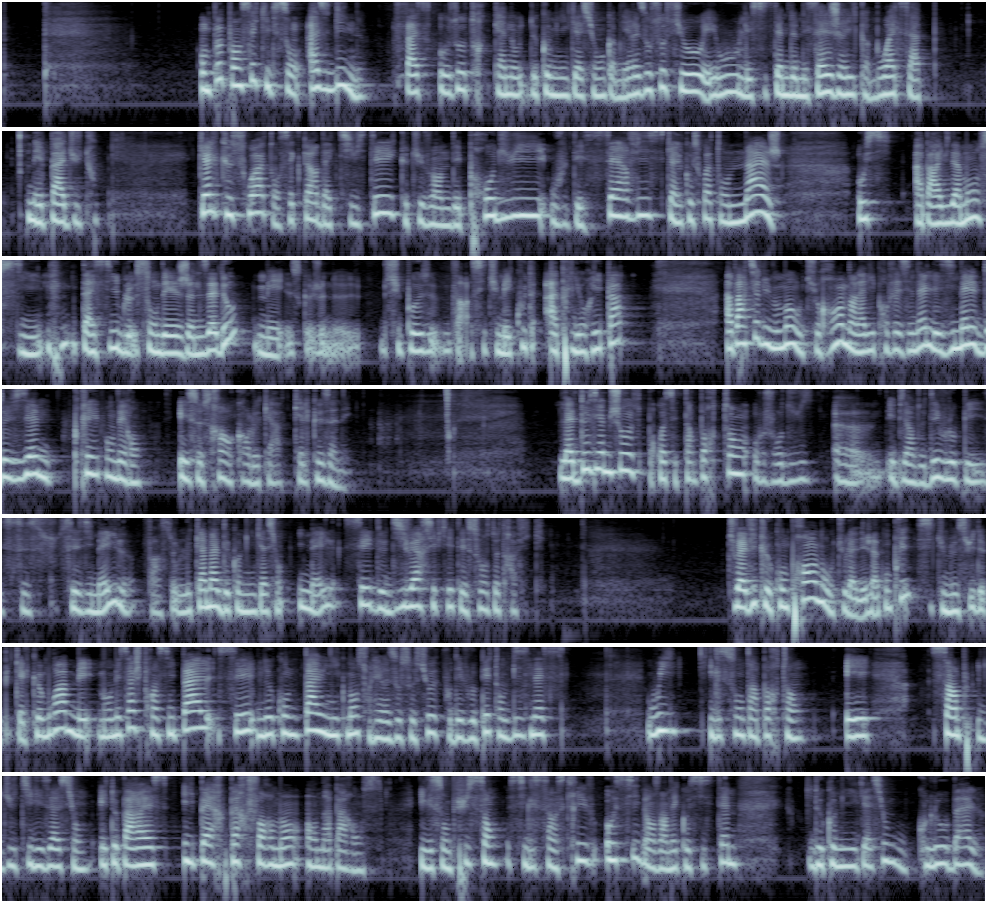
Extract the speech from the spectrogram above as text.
On peut penser qu'ils sont has-been face aux autres canaux de communication comme les réseaux sociaux et ou les systèmes de messagerie comme WhatsApp. Mais pas du tout. quel que soit ton secteur d'activité, que tu vendes des produits ou des services, quel que soit ton âge, aussi, à part évidemment si ta cible sont des jeunes ados, mais ce que je ne suppose, enfin si tu m'écoutes, a priori pas. À partir du moment où tu rentres dans la vie professionnelle, les emails deviennent prépondérants. Et ce sera encore le cas quelques années. La deuxième chose, pourquoi c'est important aujourd'hui euh, eh de développer ces, emails, enfin le canal de communication email, c'est de diversifier tes sources de trafic. Tu vas vite le comprendre, ou tu l'as déjà compris si tu me suis depuis quelques mois, mais mon message principal, c'est ne compte pas uniquement sur les réseaux sociaux pour développer ton business. Oui, ils sont importants et simples d'utilisation et te paraissent hyper performants en apparence. Ils sont puissants s'ils s'inscrivent aussi dans un écosystème de communication globale.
